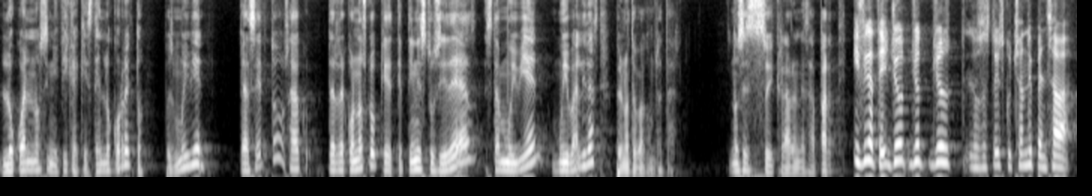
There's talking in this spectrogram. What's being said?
lo cual no significa que esté en lo correcto. Pues muy bien, te acepto, o sea, te reconozco que, que tienes tus ideas, están muy bien, muy válidas, pero no te voy a contratar. No sé si soy claro en esa parte. Y fíjate, yo, yo, yo los estoy escuchando y pensaba,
